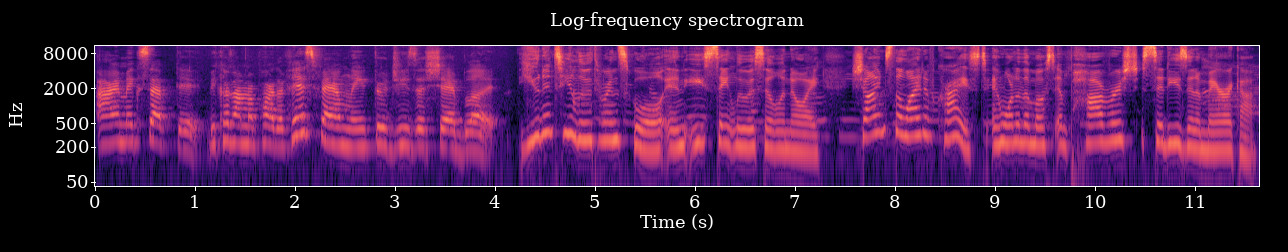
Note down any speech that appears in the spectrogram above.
I am accepted because I'm a part of His family through Jesus' shed blood. Unity Lutheran School in East St. Louis, Illinois, shines the light of Christ in one of the most impoverished cities in America.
